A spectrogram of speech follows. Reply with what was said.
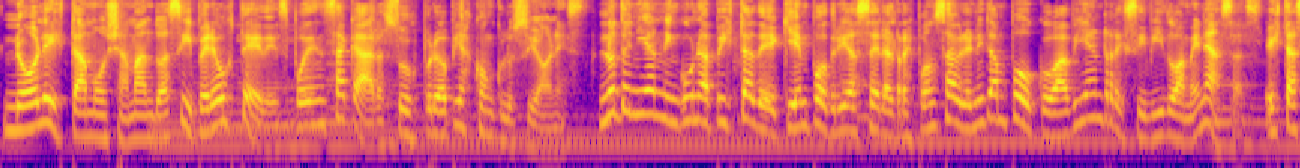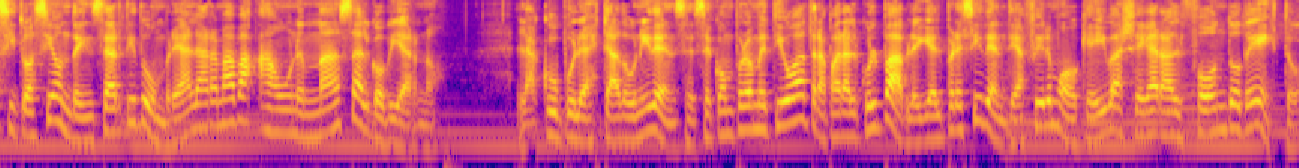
no le estamos llamando así, pero ustedes pueden sacar sus propias conclusiones. No tenían ninguna pista de quién podría ser el responsable ni tampoco habían recibido amenazas. Esta situación de incertidumbre alarmaba aún más al gobierno. La cúpula estadounidense se comprometió a atrapar al culpable y el presidente afirmó que iba a llegar al fondo de esto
